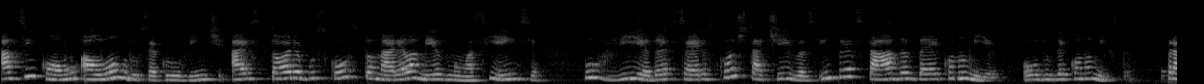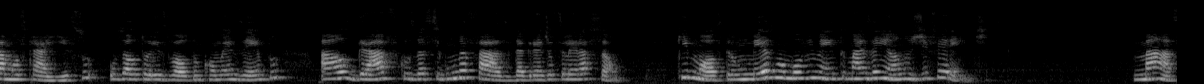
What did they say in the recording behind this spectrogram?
Assim como, ao longo do século XX, a história buscou se tornar ela mesma uma ciência por via das séries quantitativas emprestadas da economia ou dos economistas. Para mostrar isso, os autores voltam como exemplo aos gráficos da segunda fase da grande aceleração, que mostram o mesmo movimento, mas em anos diferentes. Mas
